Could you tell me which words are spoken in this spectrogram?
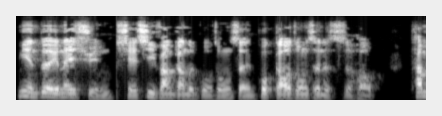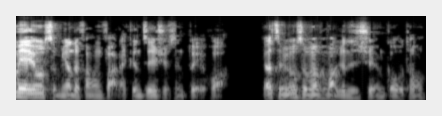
面对那群血气方刚的国中生或高中生的时候。他们要用什么样的方法来跟这些学生对话？要怎么用什么样的方法跟这些学生沟通？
